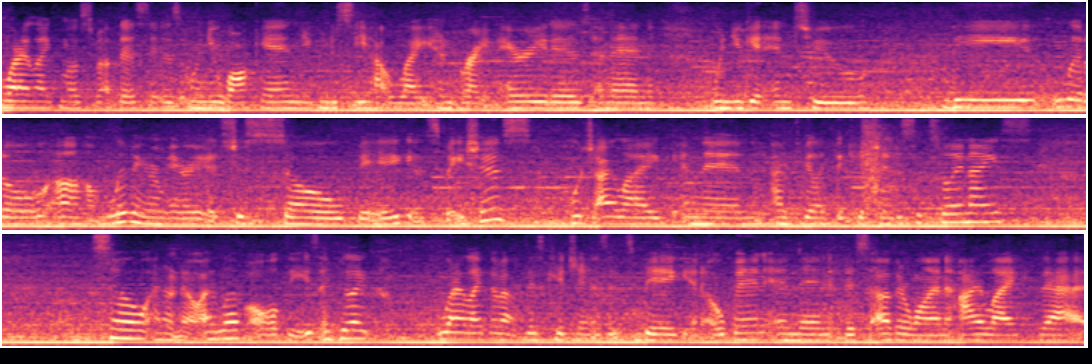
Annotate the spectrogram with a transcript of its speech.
what I like most about this is when you walk in, you can just see how light and bright and airy it is, and then when you get into the little um, living room area, it's just so big and spacious, which I like, and then I feel like the kitchen just looks really nice. So, I don't know, I love all these. I feel like what I like about this kitchen is it's big and open and then this other one I like that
